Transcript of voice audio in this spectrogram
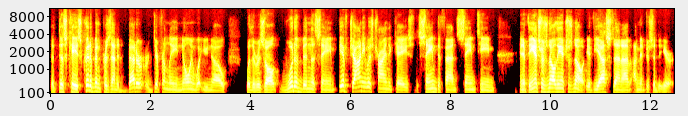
that this case could have been presented better or differently, knowing what you know, where the result would have been the same if Johnnie was trying the case, the same defense, same team? And if the answer is no, the answer is no. If yes, then I'm, I'm interested to hear it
